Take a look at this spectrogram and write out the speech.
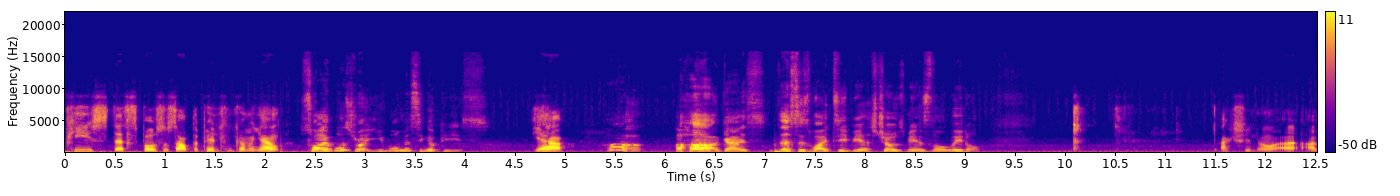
piece that's supposed to stop the pin from coming out. So I was right. You were missing a piece. Yeah. Huh. Haha, guys. This is why TBS chose me as the leader. Actually, no. I I,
